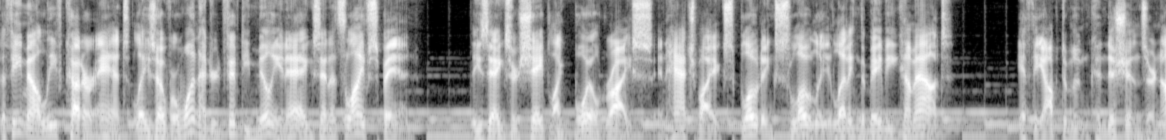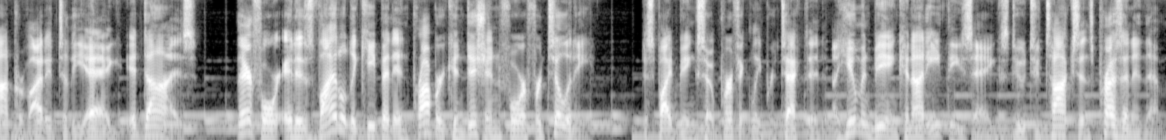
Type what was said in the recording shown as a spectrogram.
The female leafcutter ant lays over 150 million eggs in its lifespan. These eggs are shaped like boiled rice and hatch by exploding slowly, letting the baby come out. If the optimum conditions are not provided to the egg, it dies. Therefore, it is vital to keep it in proper condition for fertility. Despite being so perfectly protected, a human being cannot eat these eggs due to toxins present in them.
